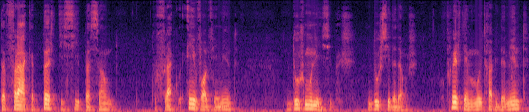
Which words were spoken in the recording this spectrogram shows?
da fraca participação, do fraco envolvimento dos municípios dos cidadãos. O primeiro tema, muito rapidamente,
